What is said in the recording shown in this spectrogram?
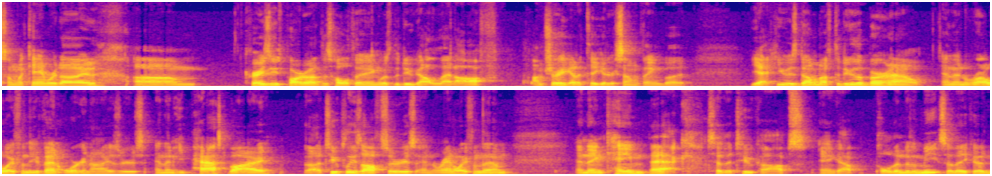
So my camera died. Um, craziest part about this whole thing was the dude got let off. I'm sure he got a ticket or something, but yeah, he was dumb enough to do the burnout and then run away from the event organizers. And then he passed by uh, two police officers and ran away from them and then came back to the two cops and got pulled into the meet so they could,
